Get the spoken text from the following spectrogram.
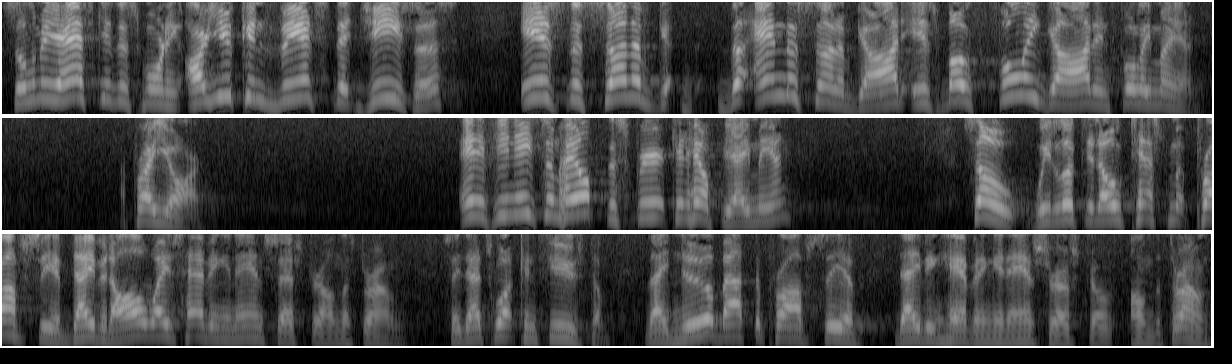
So let me ask you this morning are you convinced that Jesus is the Son of God, the, and the Son of God is both fully God and fully man? I pray you are. And if you need some help, the Spirit can help you. Amen. So we looked at Old Testament prophecy of David always having an ancestor on the throne. See, that's what confused them. They knew about the prophecy of David having an ancestor on the throne.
